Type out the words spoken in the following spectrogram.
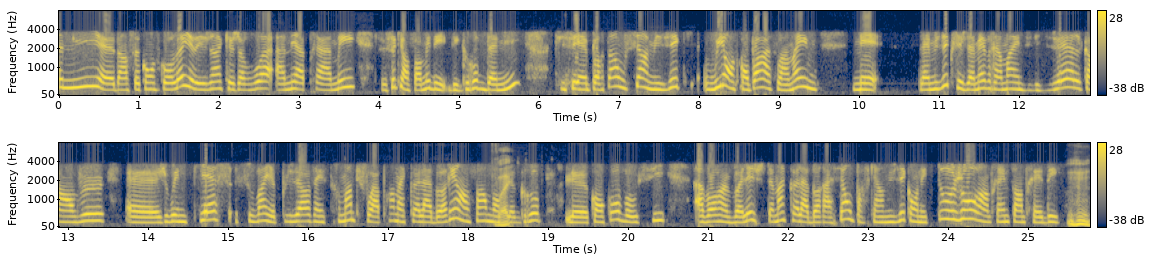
amis euh, dans ce concours-là. Il y a des gens que je revois année après année. C'est ça qui ont formé des, des groupes d'amis. Puis c'est important aussi en musique. Oui, on se compare à soi-même, mais la musique, c'est jamais vraiment individuel. Quand on veut euh, jouer une pièce, souvent, il y a plusieurs instruments, puis il faut apprendre à collaborer ensemble. Donc, Ouais. le groupe, le concours va aussi avoir un volet, justement, collaboration, parce qu'en musique, on est toujours en train de s'entraider. Mhm.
